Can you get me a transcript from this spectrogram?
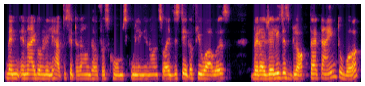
when and i don't really have to sit around her for homeschooling and all so i just take a few hours where i really just block that time to work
